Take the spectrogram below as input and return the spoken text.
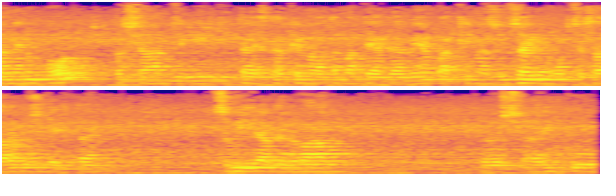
ਤਾਂ ਮੈਨੂੰ ਬਹੁਤ ਪਰੇਸ਼ਾਨ ਜਲੀਲ ਕੀਤਾ। ਇਸ ਕਰਕੇ ਮੈਂ ਆਤਮ ਹੱਤਿਆ ਕਰ ਰਿਹਾ। ਬਾਕੀ ਮੈਂ ਸੁਸਾਈਡ ਨੋਟ 'ਚ ਸਾਰਾ ਕੁਝ ਲਿਖਤਾ ਹੈ ਸਮੀਰ ਅਗਰਵਾਲ ਅਹ ਸ਼- ਰਿੰਕੂ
